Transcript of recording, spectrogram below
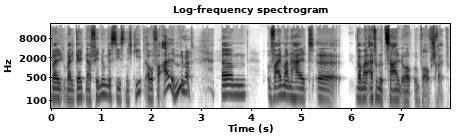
weil weil Geld eine Erfindung ist, die es nicht gibt, aber vor allem, genau. ähm, weil man halt, äh, weil man einfach nur Zahlen irgendwo aufschreibt.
